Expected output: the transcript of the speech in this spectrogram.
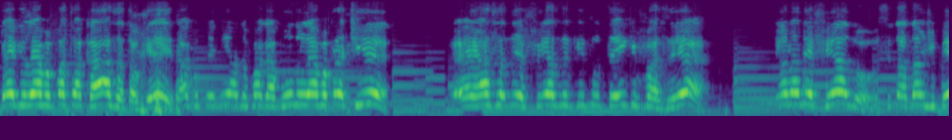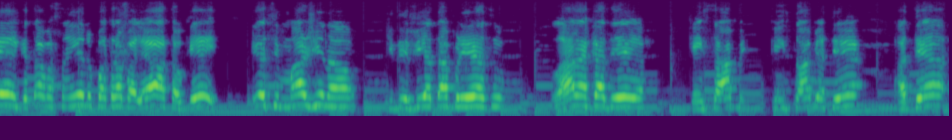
Pega e leva para tua casa, tá ok? Tá com peninha do vagabundo, leva para ti. É essa defesa que tu tem que fazer. Eu não defendo o cidadão de bem que estava saindo para trabalhar, tá ok? Esse marginal que devia estar tá preso lá na cadeia. Quem sabe, quem sabe até até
